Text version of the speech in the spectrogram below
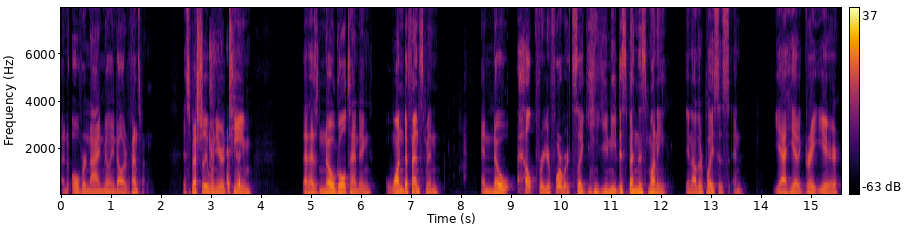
an over $9 million defenseman, especially when you're a team that has no goaltending, one defenseman, and no help for your forwards. Like, you need to spend this money in other places. And yeah, he had a great year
